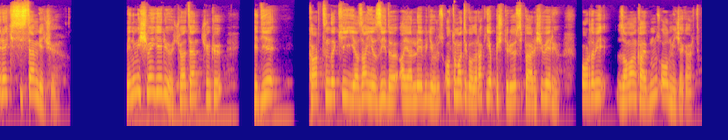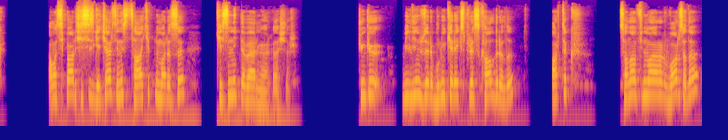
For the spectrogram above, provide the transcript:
Direkt sistem geçiyor. Benim işime geliyor. Zaten çünkü hediye kartındaki yazan yazıyı da ayarlayabiliyoruz. Otomatik olarak yapıştırıyor, siparişi veriyor. Orada bir zaman kaybımız olmayacak artık. Ama siparişi siz geçerseniz takip numarası kesinlikle vermiyor arkadaşlar. Çünkü bildiğiniz üzere Blue Care Express kaldırıldı. Artık sanal firmalar varsa da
